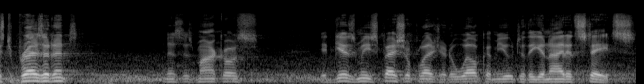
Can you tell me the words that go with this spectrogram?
Mr. President, Mrs. Marcos, it gives me special pleasure to welcome you to the United States.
